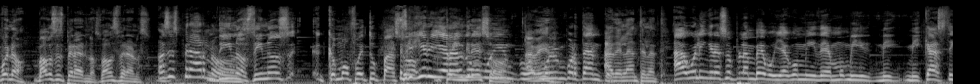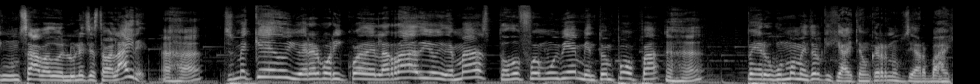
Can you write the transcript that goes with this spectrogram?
Bueno, vamos a esperarnos, vamos a esperarnos. Vamos a esperarnos. Dinos, dinos cómo fue tu paso. Es que quiero llegar a algo muy, muy, importante. Adelante, adelante. Hago el ingreso plan B, voy hago mi demo, mi, mi, mi casting un sábado, el lunes ya estaba al aire. Ajá. Entonces me quedo, yo era el boricua de la radio y demás. Todo fue muy bien, viento en popa. Ajá. Pero hubo un momento en el que dije, ay, tengo que renunciar, bye.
